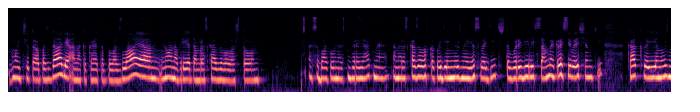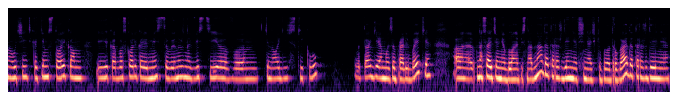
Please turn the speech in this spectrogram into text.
Мы что-то опоздали, она какая-то была злая, но она при этом рассказывала, что собака у нас невероятная. Она рассказывала, в какой день нужно ее сводить, чтобы родились самые красивые щенки как ее нужно учить, каким стойкам и как, во сколько месяцев ее нужно ввести в кинологический клуб. В итоге мы забрали Бекки. А, на сайте у нее была написана одна дата рождения, в щенячке была другая дата рождения.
